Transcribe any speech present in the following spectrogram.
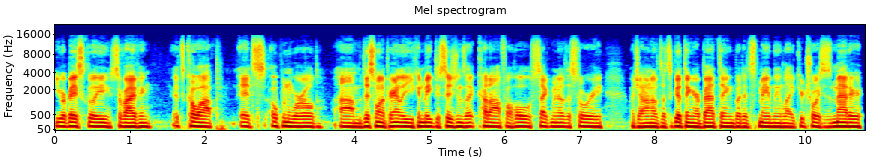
You are basically surviving. It's co op, it's open world. Um, this one, apparently, you can make decisions that cut off a whole segment of the story, which I don't know if that's a good thing or a bad thing, but it's mainly like your choices matter.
